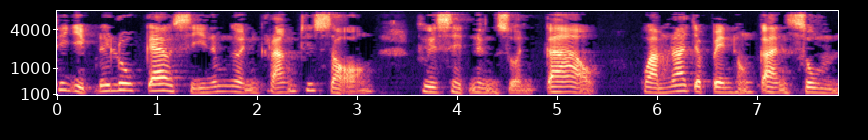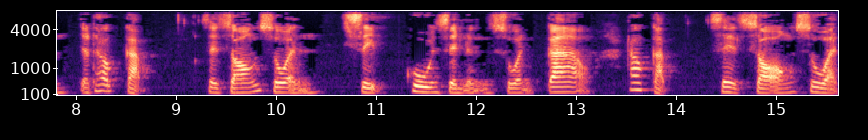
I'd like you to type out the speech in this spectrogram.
ที่หยิบได้ลูกแก้วสีน้ำเงินครั้งที่สองคือเศษหนึ่งส่วนเก้าความน่าจะเป็นของการสุ่มจะเท่ากับ เศษสองส่วนสิบ คูณเศษหนึ่งส่วนเก้าเท่ากับเศษสองส่วน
